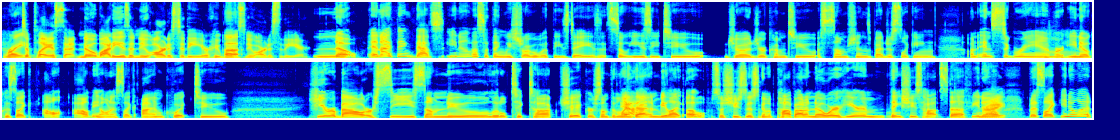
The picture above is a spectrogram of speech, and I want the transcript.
right. to play a set. Nobody is a new artist of the year who Uh, wins new artist of the year. No. And I think that's, you know, that's the thing we struggle with these days. It's so easy to judge or come to assumptions by just looking on Instagram or, Mhm. you know, cuz like I'll I'll be honest, like I'm quick to hear about or see some new little TikTok chick or something like Yeah. that and be like, "Oh, so she's just going to pop out of nowhere here and think she's hot stuff," you know? Right. But it's like, you know what?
